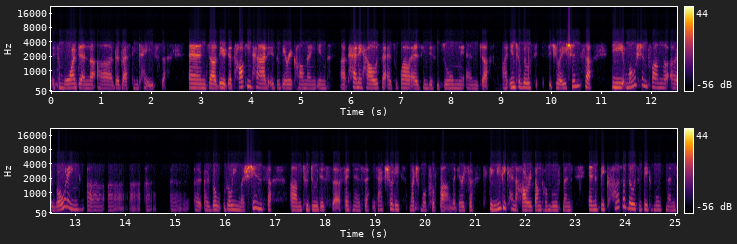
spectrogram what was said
it's more than uh, the resting case. And uh, the, the, talking head is very common in uh, telehealth as well as in this Zoom and uh, interview situations. the motion from rolling rolling machines um, to do this uh, fitness is actually much more profound. There's a significant horizontal movement, and because of those big movement,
